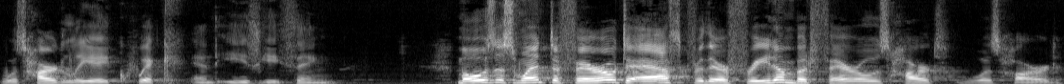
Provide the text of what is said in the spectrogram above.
was hardly a quick and easy thing. Moses went to Pharaoh to ask for their freedom, but Pharaoh's heart was hard.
